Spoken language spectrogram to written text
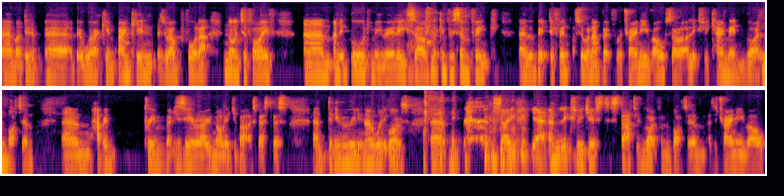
Um, I did a, uh, a, bit of work in banking as well before that, nine to five, um, and it bored me really. So I was looking for something um, a bit different. I saw an advert for a trainee role, so I literally came in right at the bottom, um, having pretty much zero knowledge about asbestos. and didn't even really know what it was. Um, so yeah, and literally just started right from the bottom as a trainee role,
